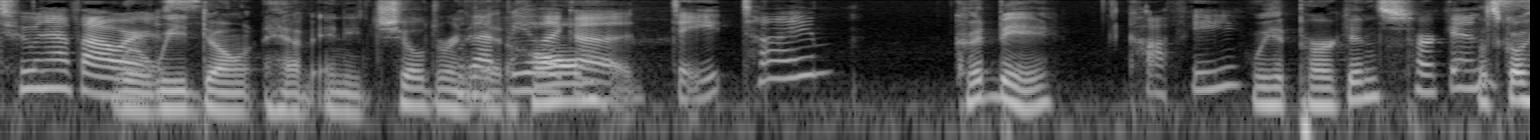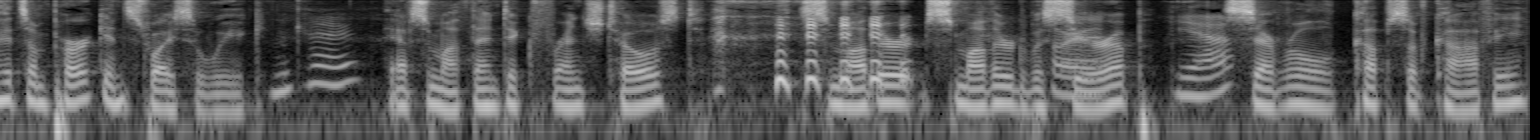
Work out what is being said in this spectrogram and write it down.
Two and a half hours. where we don't have any children Would that at be home. like a date time? Could be. Coffee? We hit Perkins. Perkins? Let's go hit some Perkins twice a week. Okay. Have some authentic French toast, smothered smothered with Or- syrup. yeah. Several cups of coffee.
